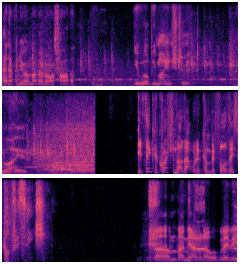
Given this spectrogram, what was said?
I never knew a mother nor a father. You will be my instrument. Who are you? You think a question like that would have come before this conversation? Um, I mean, I don't know. Maybe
